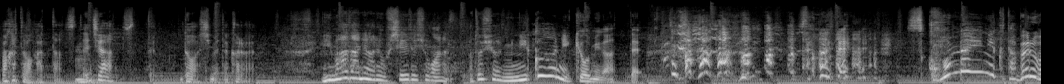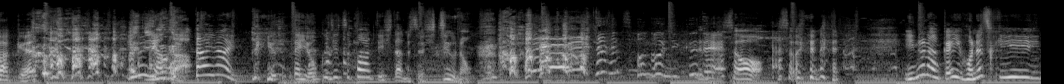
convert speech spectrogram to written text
分かった分かったっつって、うん。じゃあっつってドア閉めて彼はいまだにあれ不思議でしょうがない。私は肉に興味があって。それでこんないい肉食べるわけ？犬にはもったいないって言って翌日パーティーしたんですよシチューの。その肉で。そう。それでね犬なんかいい骨付き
